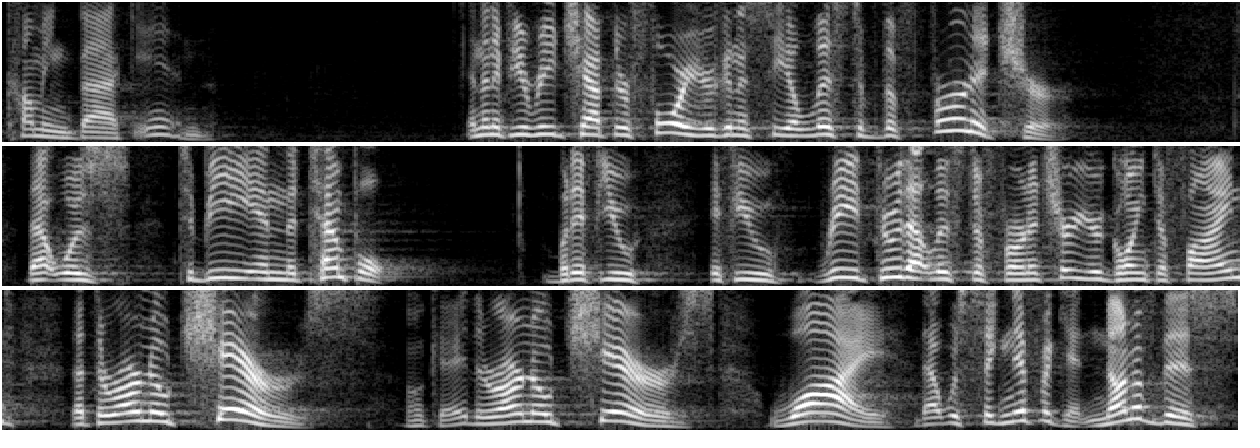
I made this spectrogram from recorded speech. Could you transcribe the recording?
coming back in. And then if you read chapter 4, you're going to see a list of the furniture that was to be in the temple. But if you if you read through that list of furniture, you're going to find that there are no chairs. Okay? There are no chairs. Why? That was significant. None of this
